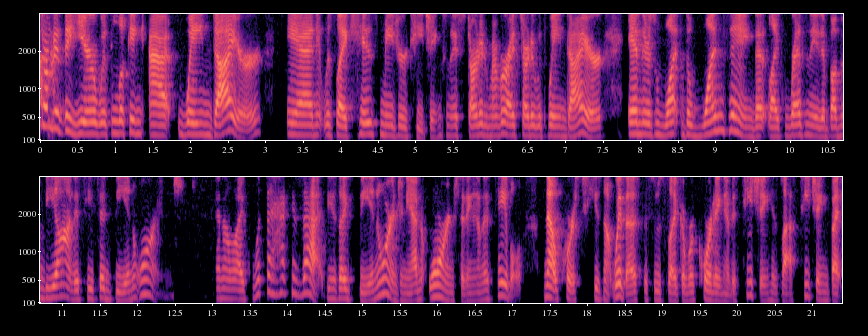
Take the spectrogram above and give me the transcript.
started the year with looking at Wayne Dyer and it was like his major teachings and i started remember i started with wayne dyer and there's one the one thing that like resonated above and beyond is he said be an orange and i'm like what the heck is that and he's like be an orange and he had an orange sitting on his table now of course he's not with us this was like a recording of his teaching his last teaching but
